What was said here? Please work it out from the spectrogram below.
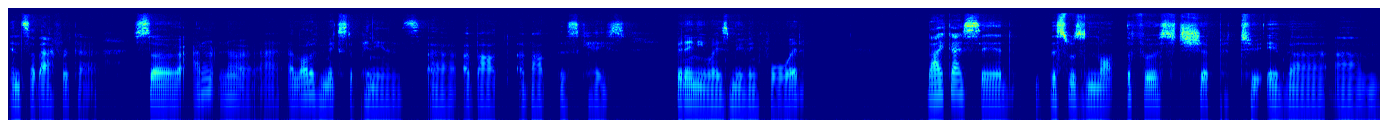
in South Africa. So I don't know. I, a lot of mixed opinions uh, about about this case. But anyways, moving forward. Like I said, this was not the first ship to ever um,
